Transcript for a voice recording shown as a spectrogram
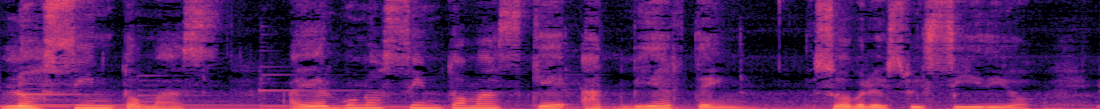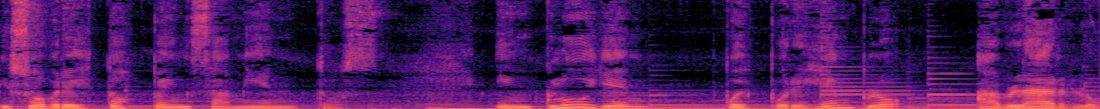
Los síntomas. Hay algunos síntomas que advierten sobre el suicidio y sobre estos pensamientos. Incluyen, pues, por ejemplo, hablarlo,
